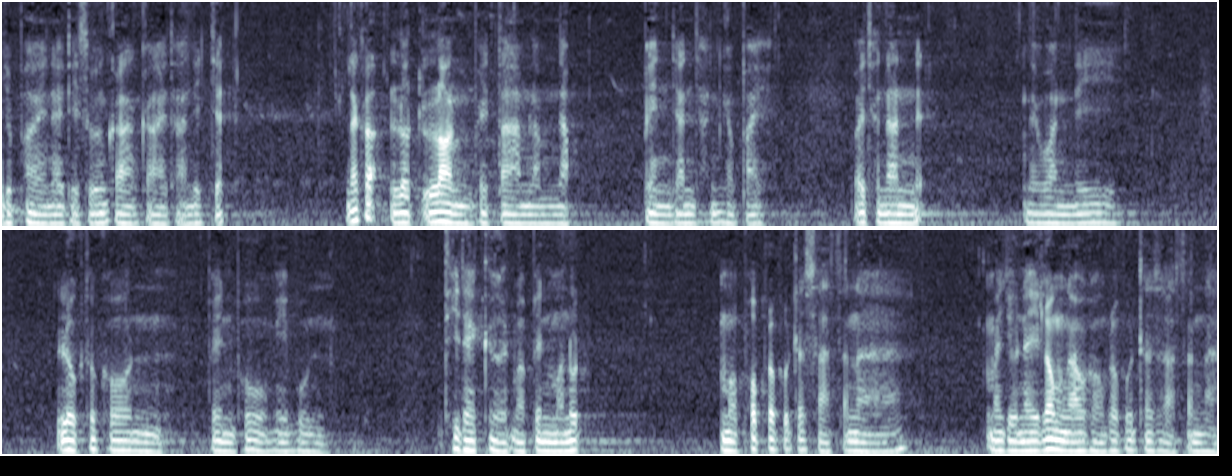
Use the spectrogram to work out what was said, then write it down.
อยู่ภายในที่ศูนย์กลางกายฐานที่เจ็ดแล้วก็หลุดล่อนไปตามลำดับเป็นยันยันกันไป เพราะฉะนั้นเนี่ย ในวันนี้ ลูกทุกคนเป็นผู้มีบุญ ที่ได้เกิดมาเป็นมนุษย์ มาพบพระพุทธศาสนา มาอยู่ในร่มเงาของพระพุทธศาสนา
